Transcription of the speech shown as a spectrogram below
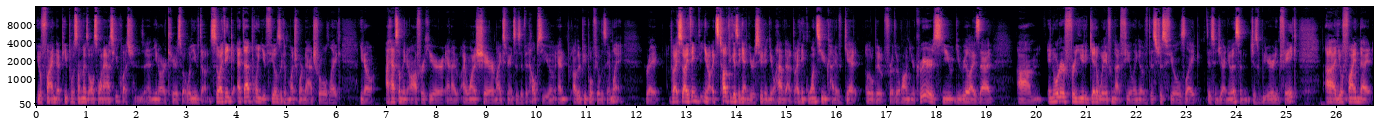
you'll find that people sometimes also want to ask you questions and you know are curious about what you've done. So I think at that point it feels like a much more natural like, you know, I have something to offer here and I, I want to share my experiences if it helps you and other people feel the same way. Right. But so I think, you know, it's tough because again, you're a student, you don't have that. But I think once you kind of get a little bit further along in your careers, you you realize that um, in order for you to get away from that feeling of this just feels like disingenuous and just weird and fake, uh, you'll find that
